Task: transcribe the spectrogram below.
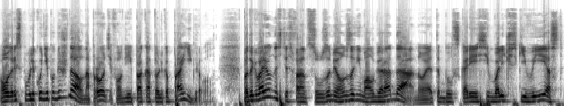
Он республику не побеждал, напротив, он ей пока только проигрывал. По договоренности с французами он занимал города, но это был скорее символический въезд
